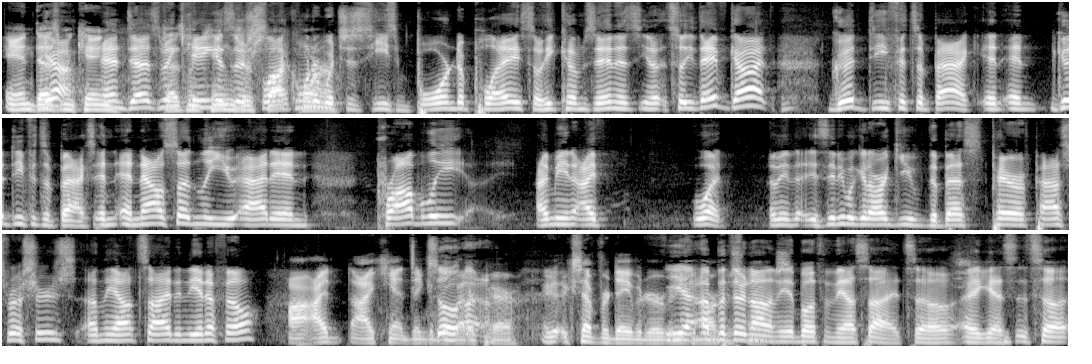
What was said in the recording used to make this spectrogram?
And Desmond yeah, King. And Desmond, Desmond King is their, their slot, corner, corner, which is he's born to play, so he comes in as you know. So they've got good defensive back and, and good defensive backs, and and now suddenly you add in probably, I mean I, what I mean is anyone going to argue the best pair of pass rushers on the outside in the NFL? I I can't think of so, a better uh, pair except for David Irving. Yeah, but they're not on the both on the outside. So I guess it's uh,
